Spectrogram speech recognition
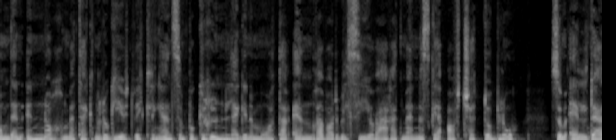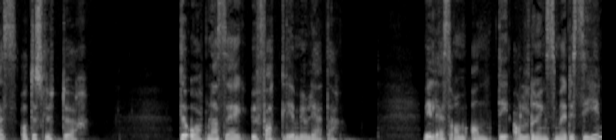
om den enorme teknologiutviklingen som på grunnleggende måter endrer hva det vil si å være et menneske av kjøtt og blod, som eldes og til slutt dør. Det åpner seg ufattelige muligheter. Vi leser om antialdringsmedisin,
